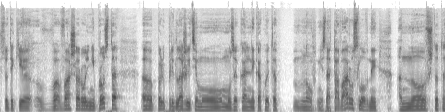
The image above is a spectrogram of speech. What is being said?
все-таки ваша роль не просто э, пр- предложить ему музыкальный какой-то ну, не знаю, товар условный, но что-то...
